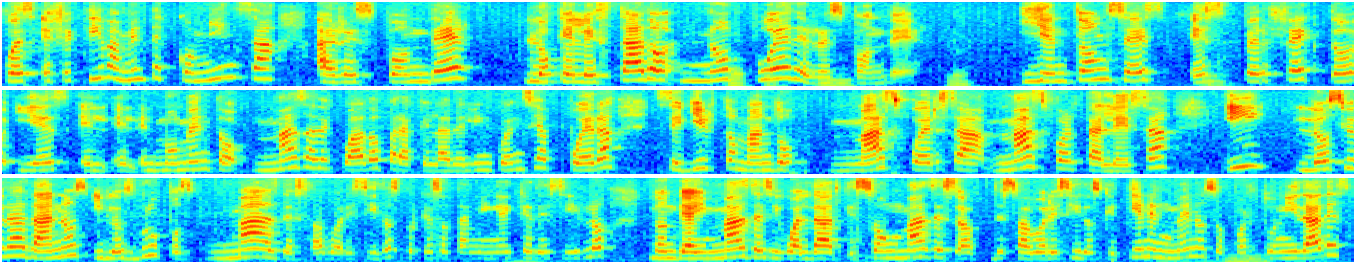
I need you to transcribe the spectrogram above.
pues efectivamente comienza a responder lo que el Estado no puede responder. Y entonces es perfecto y es el, el, momento más adecuado para que la delincuencia pueda seguir tomando más fuerza, más fortaleza y los ciudadanos y los grupos más desfavorecidos, porque eso también hay que decirlo, donde hay más desigualdad, que son más desfavorecidos, que tienen menos oportunidades,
